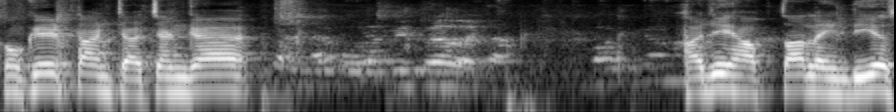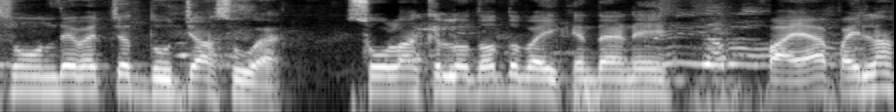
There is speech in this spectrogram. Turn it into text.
ਕਿਉਂਕਿ ਢਾਂਚਾ ਚੰਗਾ ਹੈ। ਹਜੇ ਹਫਤਾ ਲੈਂਦੀ ਹੈ ਸੂਨ ਦੇ ਵਿੱਚ ਦੂਜਾ ਸੂਆ ਹੈ। 16 ਕਿਲੋ ਦੁੱਧ ਬਾਈ ਕਹਿੰਦਾ ਇਹਨੇ ਪਾਇਆ ਪਹਿਲਾਂ।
